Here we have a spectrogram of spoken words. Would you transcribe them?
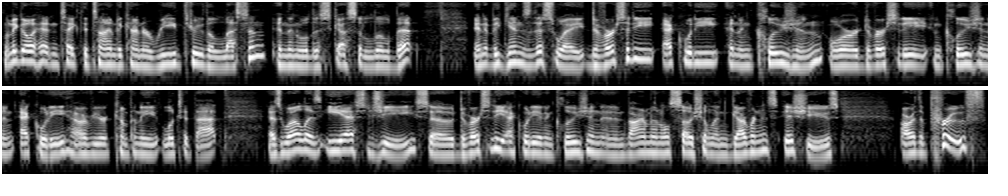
let me go ahead and take the time to kind of read through the lesson and then we'll discuss it a little bit. And it begins this way, diversity, equity and inclusion or diversity, inclusion and equity, however your company looks at that, as well as ESG, so diversity, equity and inclusion and environmental, social and governance issues are the proof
